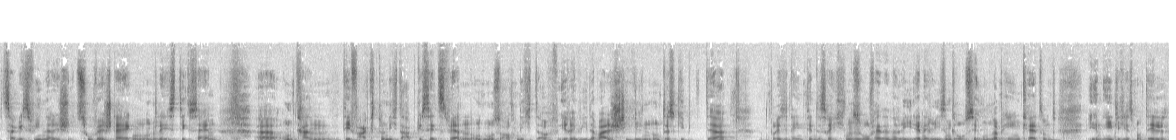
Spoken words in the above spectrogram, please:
ich sage es wienerisch, zuwesteigen und mhm. lästig sein äh, und kann de facto nicht abgesetzt werden und muss auch nicht auf ihre Wiederwahl schielen. Und das gibt der Präsidentin des Rechnungshofs mhm. eine, eine riesengroße Unabhängigkeit und ein ähnliches Modell,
